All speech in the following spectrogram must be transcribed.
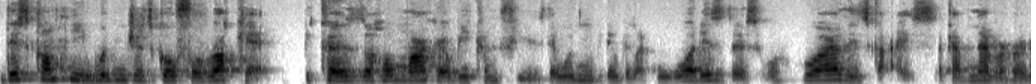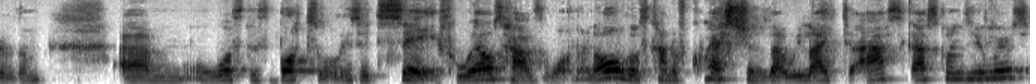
this company wouldn't just go for rocket because the whole market would be confused. They wouldn't, they'd be like, what is this? Who are these guys? Like, I've never heard of them. Um, what's this bottle? Is it safe? Who else has one? And all those kind of questions that we like to ask as consumers.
